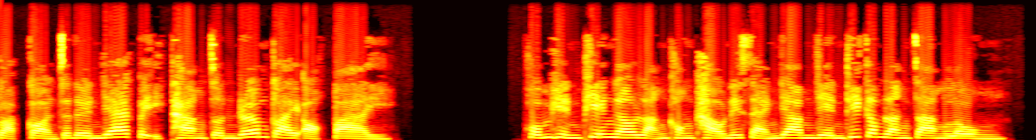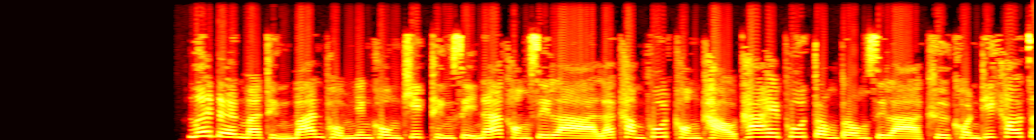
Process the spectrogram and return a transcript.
กลับก่อนจะเดินแยกไปอีกทางจนเริ่มไกลออกไป ผมเห็นเพียงเงาหลังของเขาในแสงยามเย็นที่กำลังจางลง เมื่อเดินมาถึงบ้านผมยังคงคิดถึงสีหน้าของศิลาและคำพูดของเขาถ้าให้พูดตรงๆศิลาคือคนที่เข้าใจ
